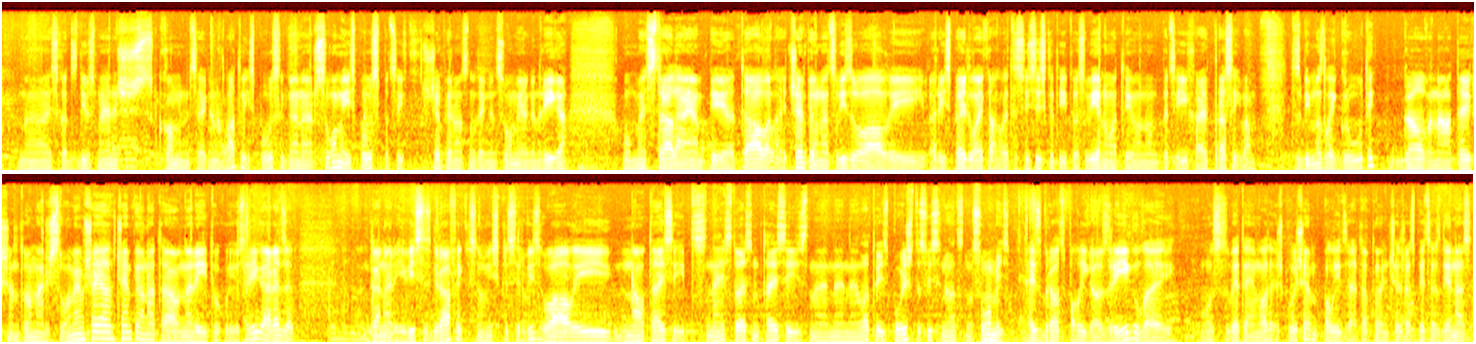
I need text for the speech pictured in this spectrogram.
Es kādus divus mēnešus komunicēju gan ar Latvijas pusi, gan ar Somijas pusi, pat cik čempionāts notiek gan Somijā, gan Rīgā. Un mēs strādājām pie tā, lai čempionāts vizuāli arī spēļu laikā, lai tas viss izskatītos vienoti un, un pēc IHF prasībām. Tas bija mazliet grūti. Galvenā teikšana tomēr ir Somijam šajā čempionātā un arī to, ko jūs Rīgā redzat. Gan arī visas grafikas un viss, kas ir vizuāli, nav taisītas. Ne es to esmu taisījis, ne, ne, ne Latvijas puikas. Tas viss nāca no Somijas. Es braucu palīdzīgā uz Rīgu, lai mūsu vietējiem latviešu puišiem palīdzētu aptuveni 4-5 dienās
